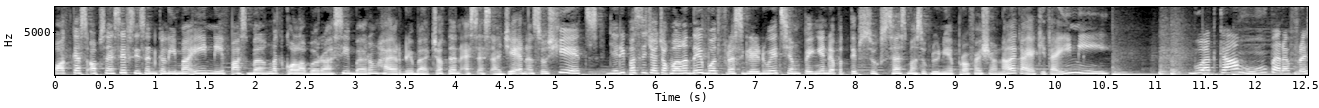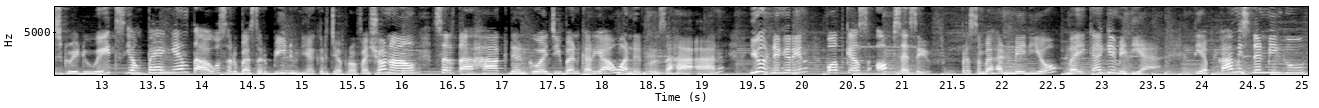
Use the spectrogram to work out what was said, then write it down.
podcast obsesif season kelima ini pas banget kolaborasi bareng HRD Bacot dan SSAJ and Associates. Jadi pasti cocok banget deh buat fresh graduates yang pengen dapet tips sukses masuk dunia profesional kayak kita ini. Buat kamu, para fresh graduates yang pengen tahu serba-serbi dunia kerja profesional, serta hak dan kewajiban karyawan dan perusahaan, yuk dengerin Podcast Obsesif, persembahan Medio by KG Media. Tiap Kamis dan Minggu,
